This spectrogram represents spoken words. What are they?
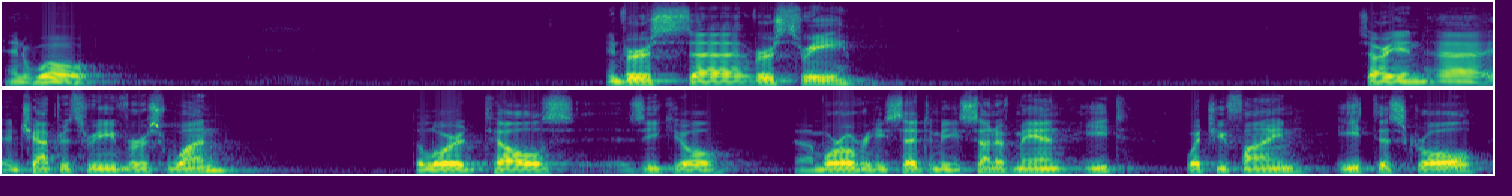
and woe. In verse, uh, verse 3, sorry, in, uh, in chapter 3, verse 1, the Lord tells Ezekiel, uh, Moreover, he said to me, Son of man, eat what you find, eat this scroll,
